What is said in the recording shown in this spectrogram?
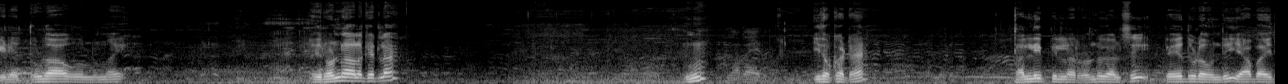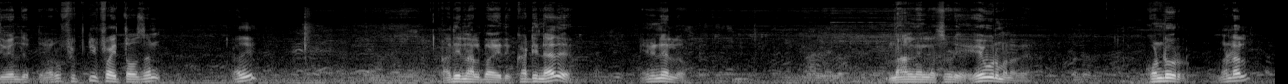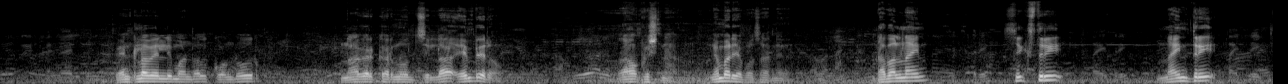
ఈడ దూడావులు ఉన్నాయి. ఈ రెండు ఆవులకి ఎట్లా? ఇది ఒకటే. తల్లి పిల్ల రెండు కలిసి పేదుడ ఉంది యాభై ఐదు వేలు చెప్తున్నారు. ఫిఫ్టీ ఫైవ్ థౌజండ్ అది? అది నలభై ఐదు. కట్టింది అది? ఎన్ని నెలలు? నాలుగు నెలల. చూడు ఏ ఊరు మనది? కొండూరు. మండల్? వెంట్లవెల్లి మండల్ కొండూరు నాగర్ కర్నూలు జిల్లా. ఏం పేరు? రామకృష్ణ. నెంబర్ చెప్పు సార్ నేను. Double nine six three nine three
